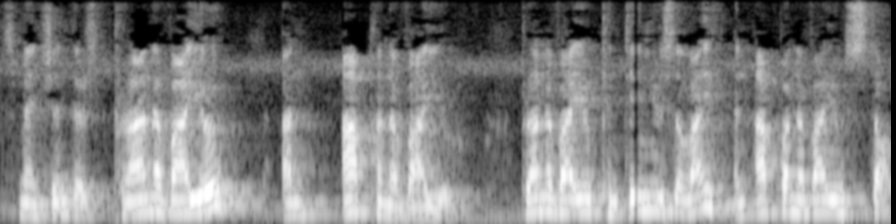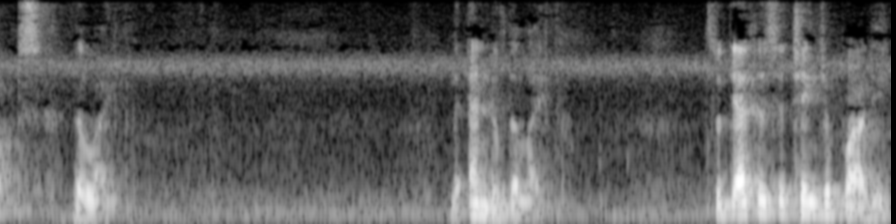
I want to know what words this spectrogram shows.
It's mentioned there's pranavayu and apanavayu. Pranavayu continues the life and apanavayu stops the life. The end of the life. So death is a change of body.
